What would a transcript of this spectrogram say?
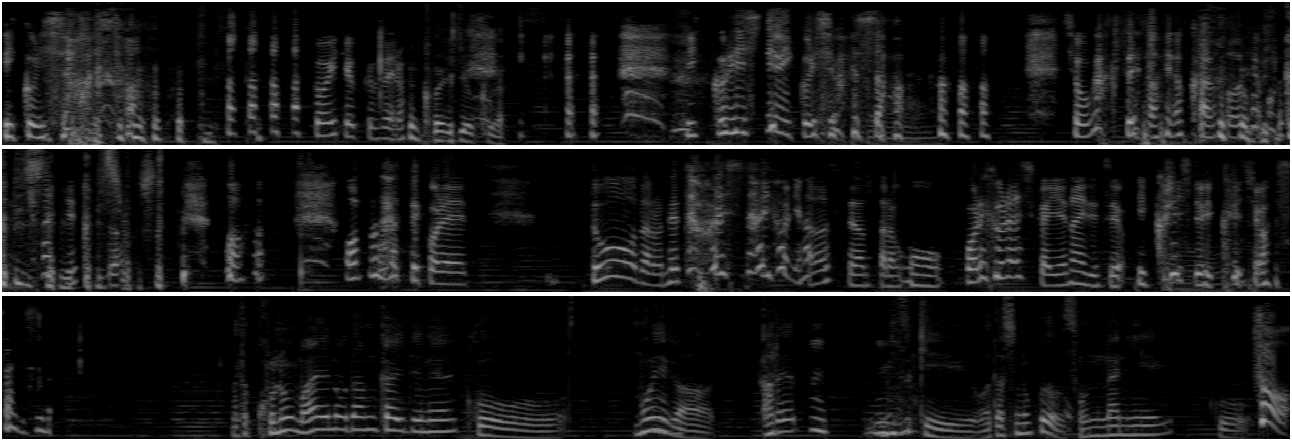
びっくりしてました。語彙力ゼロ。うん語彙力がびっくりしてびっくりしました。小学生並みの感想でもびっくりしてびっくりしました本当だってこれ、どうだろう、ネタバレしないように話すってなったらもう、これぐらいしか言えないですよ。びっくりしてびっくりしました。またこの前の段階でねこう萌えがあれ？うん水木私のことをそんなにこうそ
